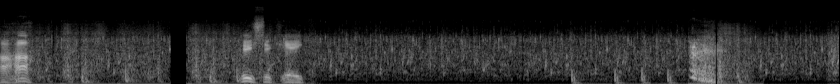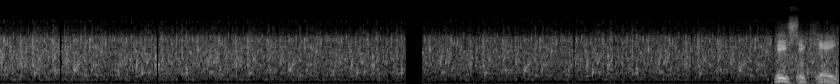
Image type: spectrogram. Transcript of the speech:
Aha. Piece of cake. Piece of cake.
